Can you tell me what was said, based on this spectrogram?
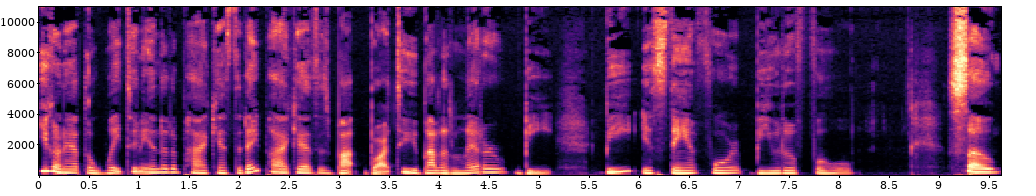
You're going to have to wait to the end of the podcast. Today podcast is brought to you by the letter B. B is stand for beautiful. So,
